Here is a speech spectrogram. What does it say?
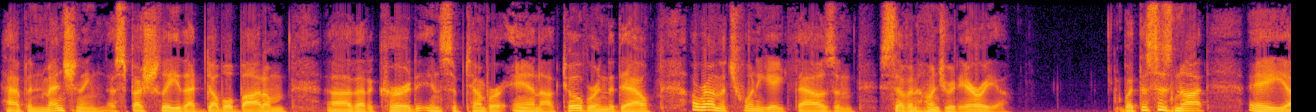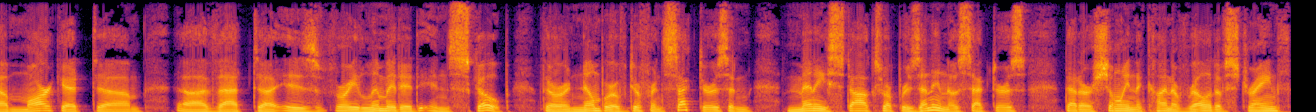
have been mentioning, especially that double bottom uh, that occurred in September and October in the Dow around the 28,700 area. But this is not a uh, market um, uh, that uh, is very limited in scope. There are a number of different sectors and many stocks representing those sectors that are showing the kind of relative strength,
